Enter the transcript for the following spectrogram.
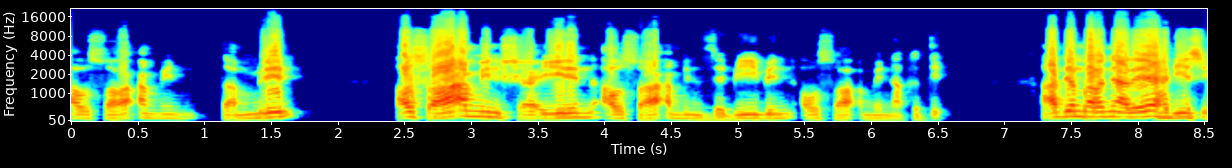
ഔ ഔ ഷഈരിൻ ഔ ഔ ആദ്യം പറഞ്ഞ അതേ ഹദീസ്.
